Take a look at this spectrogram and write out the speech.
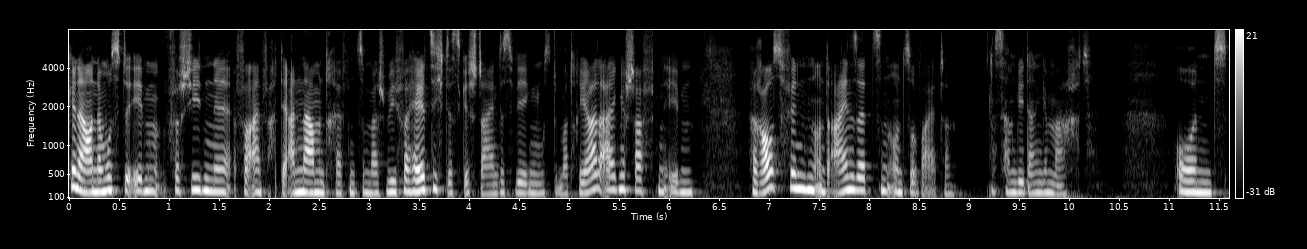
Genau, und da musst du eben verschiedene vereinfachte Annahmen treffen, zum Beispiel, wie verhält sich das Gestein, deswegen musst du Materialeigenschaften eben herausfinden und einsetzen und so weiter. Das haben die dann gemacht. Und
